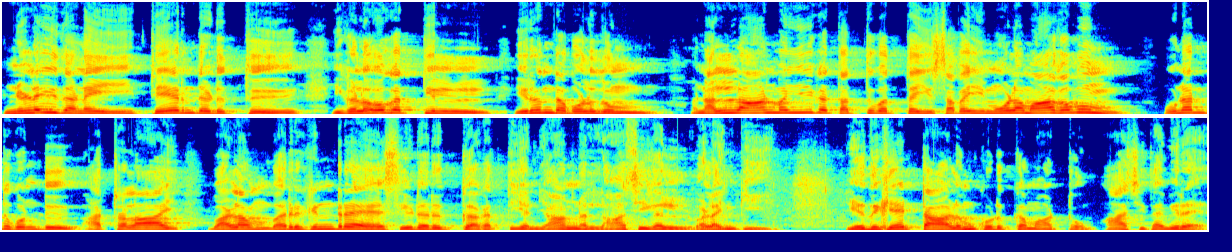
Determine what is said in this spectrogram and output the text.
நிலைதனை தேர்ந்தெடுத்து இகலோகத்தில் இருந்த பொழுதும் நல்ல ஆன்மீக தத்துவத்தை சபை மூலமாகவும் உணர்ந்து கொண்டு ஆற்றலாய் வளம் வருகின்ற சீடருக்கு அகத்தியன் யாம் நல் ஆசிகள் வழங்கி. எது கேட்டாலும் கொடுக்க மாட்டோம் ஆசி தவிர.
